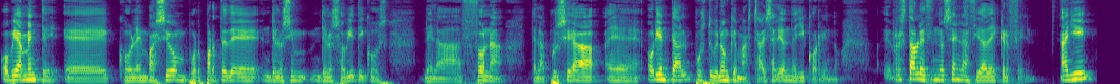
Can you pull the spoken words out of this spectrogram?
Obviamente, eh, con la invasión por parte de, los, de, los, soviéticos de la zona de la Prusia eh, Oriental, pues tuvieron que marchar y salieron de allí corriendo, restableciéndose en la ciudad de Krefeld. Allí,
